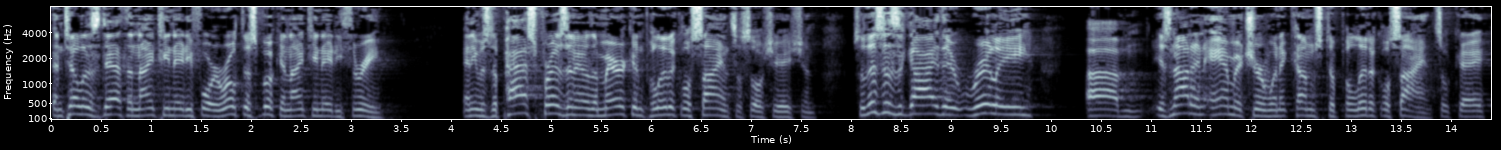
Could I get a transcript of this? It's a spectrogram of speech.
until his death in 1984. He wrote this book in 1983. And he was the past president of the American Political Science Association. So this is a guy that really um, is not an amateur when it comes to political science, okay,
